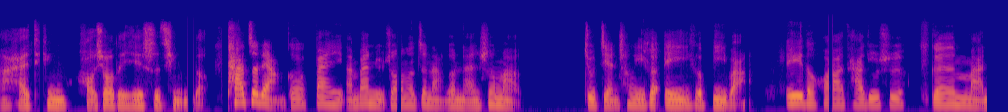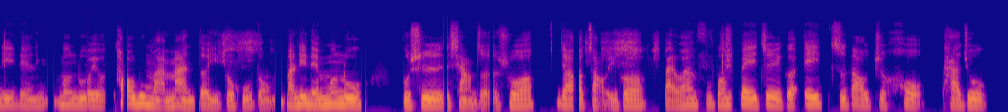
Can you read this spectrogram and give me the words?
还挺好笑的一些事情的。他这两个扮男扮女装的这两个男生嘛，就简称一个 A 一个 B 吧。A 的话，他就是跟玛丽莲梦露有套路满满的一个互动。玛丽莲梦露不是想着说要找一个百万富翁，被这个 A 知道之后，他就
